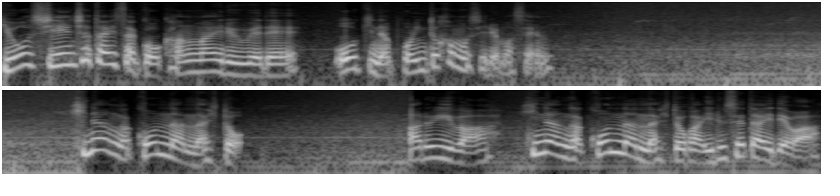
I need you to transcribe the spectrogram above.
要支援者対策を考える上で大きなポイントかもしれません。避難が困難な人。あるいは避難が困難な人がいる世帯では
